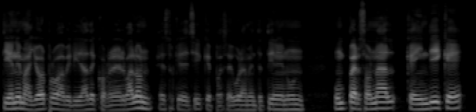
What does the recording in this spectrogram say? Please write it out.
tiene mayor probabilidad de correr el balón. Esto quiere decir que pues seguramente tienen un, personal que indique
